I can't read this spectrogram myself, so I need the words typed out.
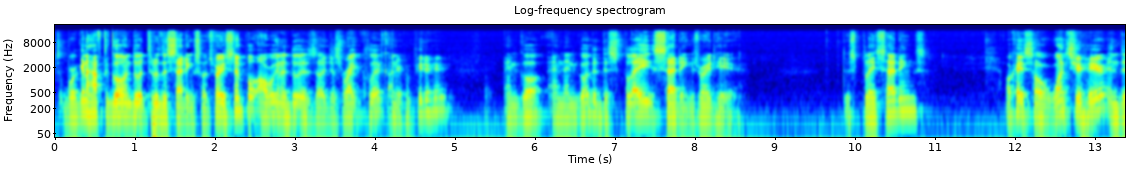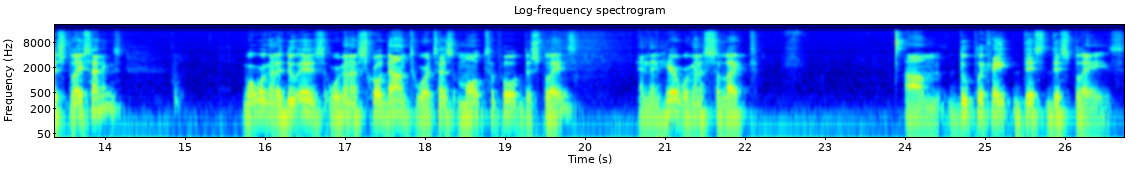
So we're going to have to go and do it through the settings. So it's very simple. All we're going to do is uh, just right click on your computer here and go and then go to display settings right here. Display settings. Okay, so once you're here in display settings, what we're going to do is we're going to scroll down to where it says multiple displays. And then here we're going to select um, duplicate this displays.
